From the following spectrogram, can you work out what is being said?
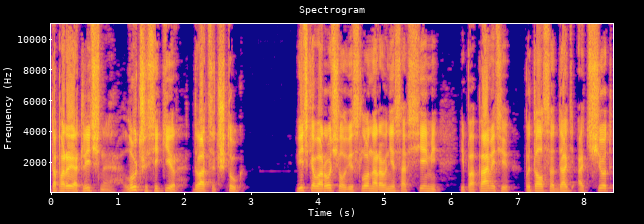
«Топоры отличные. Лучше секир. 20 штук». Витька ворочал весло наравне со всеми и по памяти пытался дать отчет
